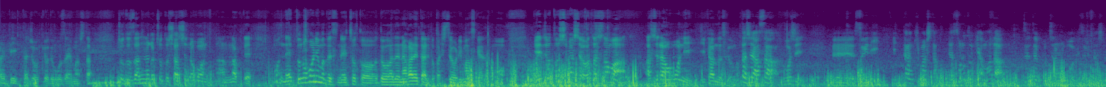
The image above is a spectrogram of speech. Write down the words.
れていった状況でございました。ちょっと残念ながらちょっと写真の方あなくて、もうネットの方にもですね、ちょっと動画で流れたりとかしておりますけれども、現状としましては私どもはあちらの方にいたんですけど、私朝5時、えー過ぎに一旦来ました。で、その時はまだ全然こちらの方水浸しで、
